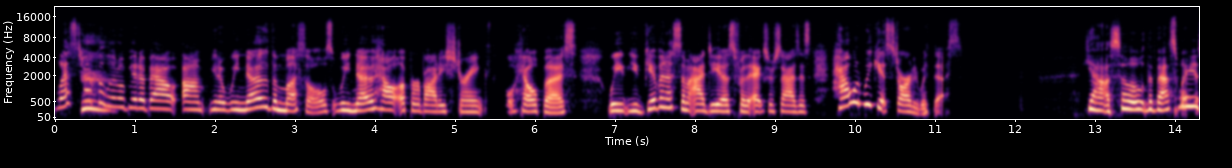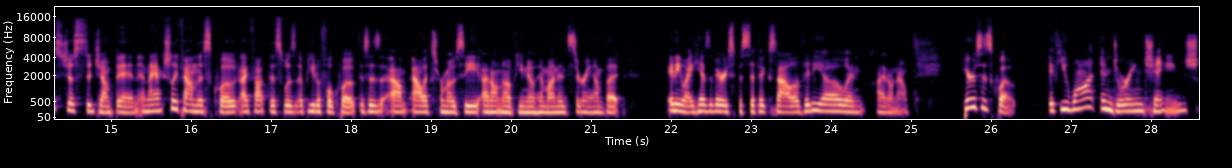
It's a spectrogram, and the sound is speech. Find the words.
let's talk a little bit about. Um, you know, we know the muscles. We know how upper body strength will help us. We you've given us some ideas for the exercises. How would we get started with this? Yeah. So the best way is just to jump in. And I actually found this quote. I thought this was a beautiful quote. This is um, Alex Hormozi. I don't know if you know him on Instagram, but anyway, he has a very specific style of video. And I don't know. Here's his quote If you want enduring change,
